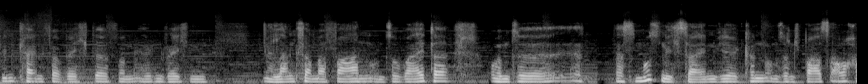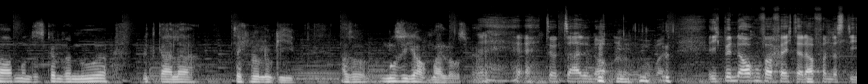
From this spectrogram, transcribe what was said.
bin kein Verwächter von irgendwelchen langsamer fahren und so weiter. Und äh, das muss nicht sein. Wir können unseren Spaß auch haben und das können wir nur mit geiler Technologie. Also muss ich auch mal loswerden. Total in Ordnung, Robert. Ich bin auch ein Verfechter davon, dass die,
